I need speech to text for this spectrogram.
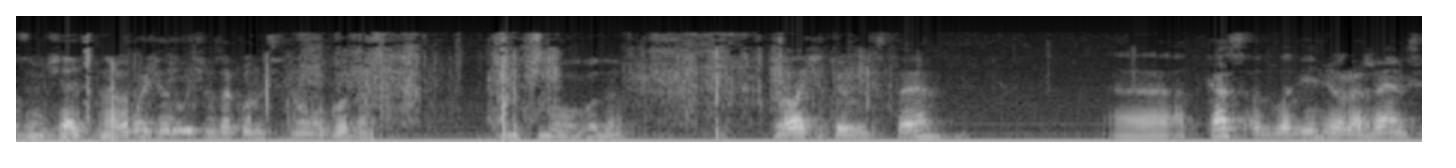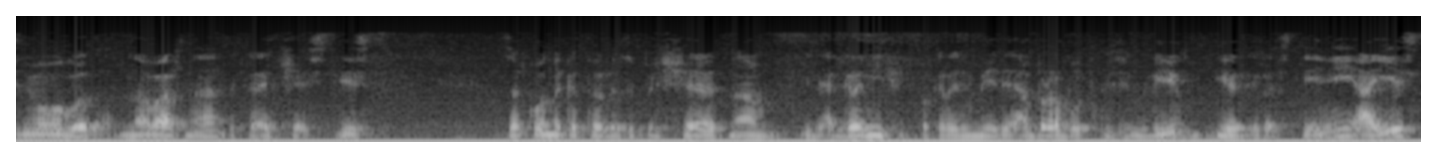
замечательно. Мы сейчас учим законы седьмого года. Седьмого года. Глава 14. Э, отказ от владения урожаем седьмого года. Одна важная такая часть. Есть законы, которые запрещают нам или ограничивают, по крайней мере, обработку земли или растений, а есть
